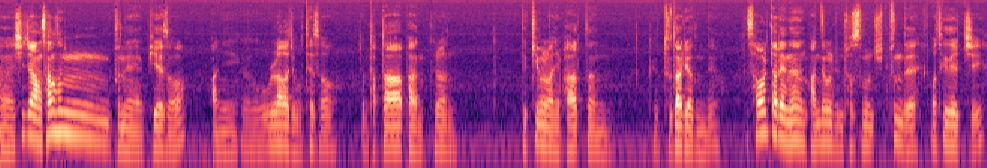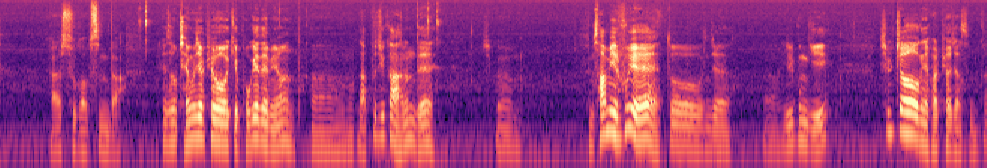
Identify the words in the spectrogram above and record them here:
예, 시장 상승분에 비해서 많이 그 올라가지 못해서 좀 답답한 그런 느낌을 많이 받았던 그 두 달이었는데요. 4월 달에는 반등을 좀 줬으면 싶은데 어떻게 될지 알 수가 없습니다. 그래서 재무제표 이렇게 보게 되면 어, 나쁘지가 않은데 지금 3일 후에 또 이제 어, 1분기 실적 이제 발표하지 않습니까?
